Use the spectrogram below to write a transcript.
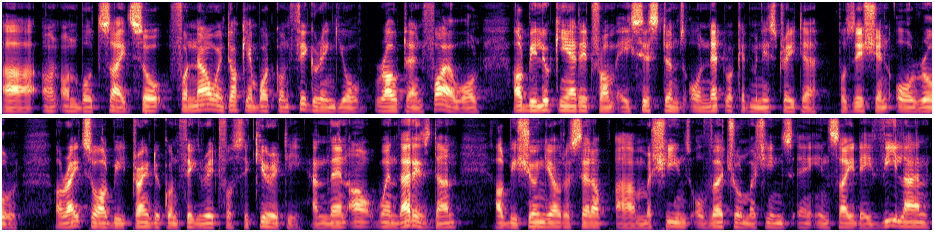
uh, on, on both sides. So for now, when talking about configuring your router and firewall, I'll be looking at it from a systems or network administrator position or role. All right, so I'll be trying to configure it for security. And then uh, when that is done, I'll be showing you how to set up uh, machines or virtual machines uh, inside a VLAN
